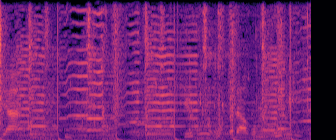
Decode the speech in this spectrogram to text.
Yan. Yun, kada ako ng tubig.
